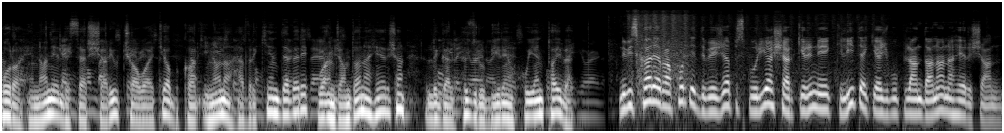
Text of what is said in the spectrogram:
برا هنان لسر شری و چاوایتیا بکار اینانا هفرکین دوری و انجامدانا هیرشان لگل حزر و بیرین خوین تایبت نویسکار راپورت دبیجه پسپوریا شرکرین کلیتک یجبو پلاندانا هیرشان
